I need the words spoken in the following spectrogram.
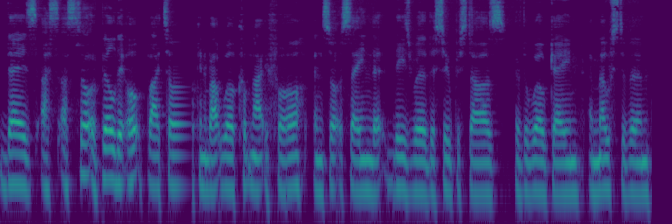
there's I, I, sort of build it up by talking about World Cup '94 and sort of saying that these were the superstars of the world game, and most of them,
